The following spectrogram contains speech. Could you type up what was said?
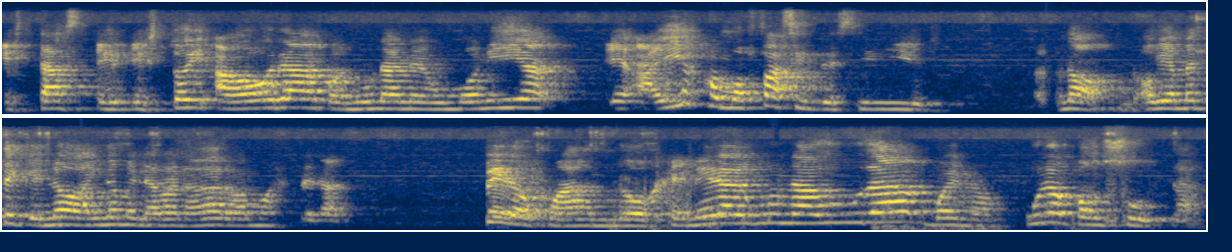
estás, eh, estoy ahora con una neumonía, eh, ahí es como fácil decidir. No, obviamente que no, ahí no me la van a dar, vamos a esperar. Pero cuando genera alguna duda, bueno, uno consulta.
